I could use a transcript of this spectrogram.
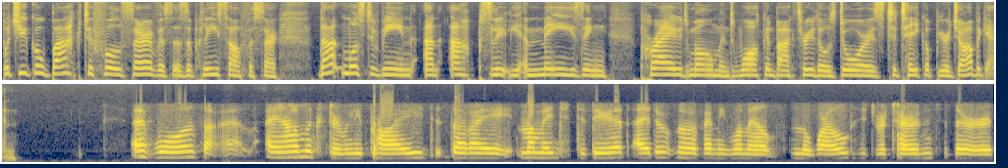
but you go back to full service as a police officer. That must have been an absolutely amazing, proud moment walking back through those doors to take up your job again. It was. I, I am extremely proud that I managed to do it. I don't know if anyone else in the world who's returned to their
